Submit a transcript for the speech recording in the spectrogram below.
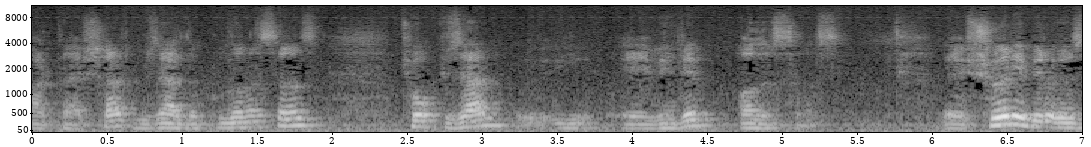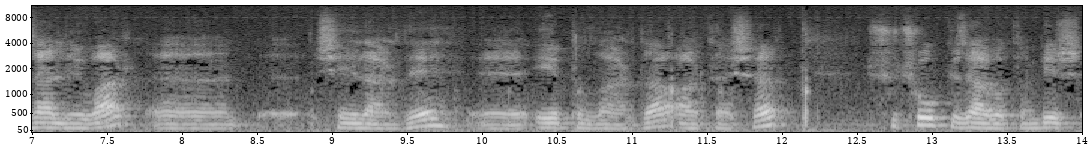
arkadaşlar. Güzel de kullanırsanız çok güzel e, verim alırsınız. E, şöyle bir özelliği var e, şeylerde e, Apple'larda arkadaşlar. Şu çok güzel bakın bir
